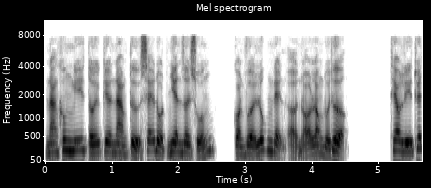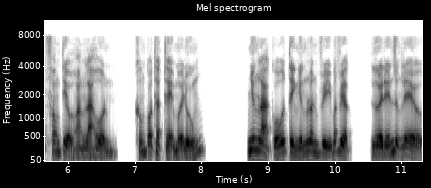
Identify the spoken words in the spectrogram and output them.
Nàng không nghĩ tới kia nam tử sẽ đột nhiên rơi xuống, còn vừa lúc nện ở nó long đối thượng. Theo lý thuyết phong tiểu hoàng là hồn, không có thật thể mới đúng. Nhưng là cố tình những luân vì bất việc, lười đến dựng lều,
